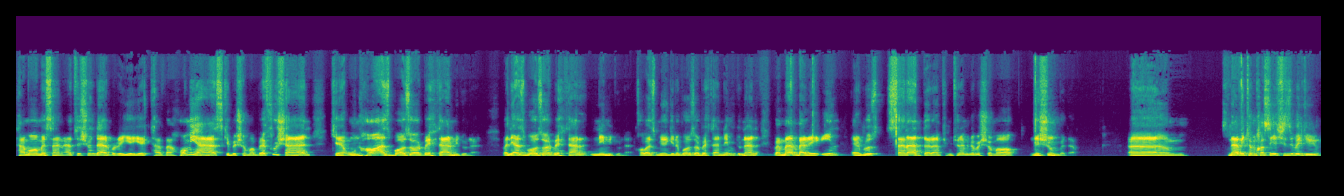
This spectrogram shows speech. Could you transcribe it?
تمام صنعتشون درباره یک توهمی هست که به شما بفروشن که اونها از بازار بهتر می‌دونن. ولی از بازار بهتر نمی‌دونن. خب از میانگین بازار بهتر نمی‌دونن و من برای این امروز سند دارم که می‌تونم اینو به شما نشون بدم. نوید تو می‌خواستی یه چیزی بگی؟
